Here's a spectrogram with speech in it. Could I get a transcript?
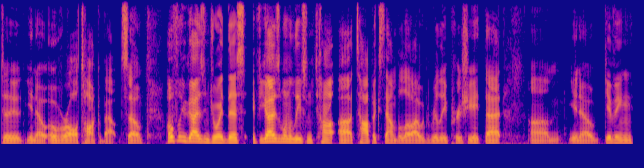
to, you know, overall talk about. So, hopefully, you guys enjoyed this. If you guys want to leave some to- uh, topics down below, I would really appreciate that. Um, you know, giving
